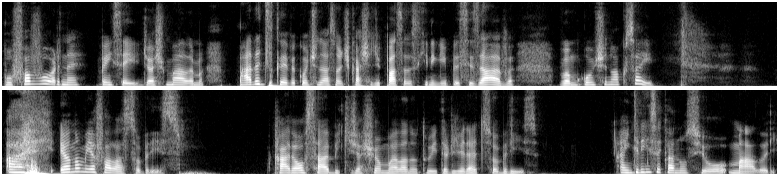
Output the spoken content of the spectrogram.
por favor, né? Pensei, Josh Malerman, para de escrever continuação de Caixa de Pássaros que ninguém precisava. Vamos continuar com isso aí. Ai, eu não ia falar sobre isso. Carol sabe que já chamou ela no Twitter direto sobre isso. A Intrínseca anunciou Mallory.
